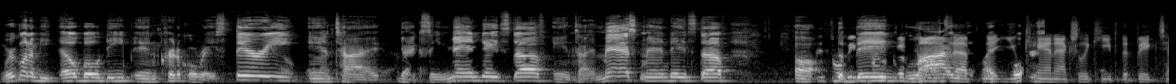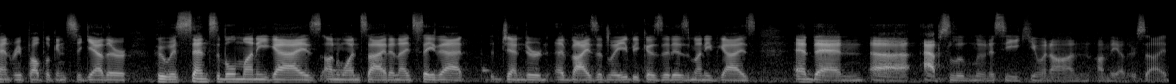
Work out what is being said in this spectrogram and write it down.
we're going to be elbow deep in critical race theory, anti vaccine mandate stuff, anti mask mandate stuff. Uh, the big lie that you can actually keep the big tent Republicans together, who is sensible money guys on one side, and I'd say that gendered advisedly because it is moneyed guys, and then uh, absolute lunacy QAnon on the other side.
